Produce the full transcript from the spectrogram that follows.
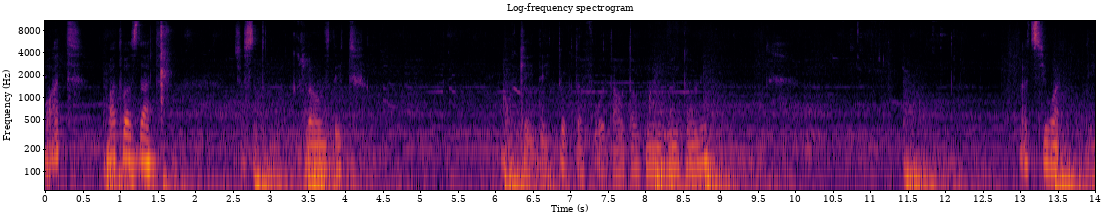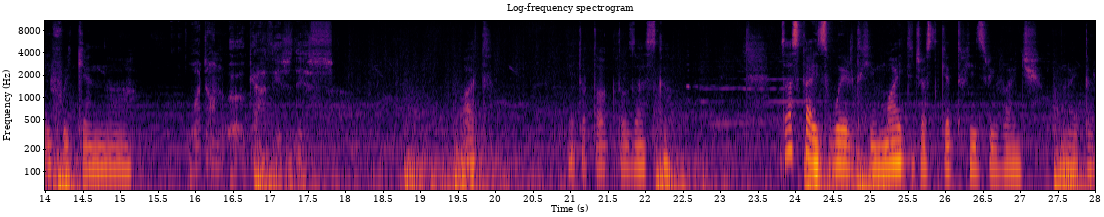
What? What was that? Just closed it. Okay, they took the food out of my inventory. Let's see what if we can. Uh... What on Urgath is this? What? Need to talk to Zazka. Zazka is weird. He might just get his revenge later.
